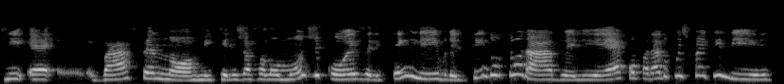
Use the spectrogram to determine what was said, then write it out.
que é vasta, enorme, que ele já falou um monte de coisa, ele tem livro, ele tem doutorado, ele é comparado com o Spike Lee. Ele,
